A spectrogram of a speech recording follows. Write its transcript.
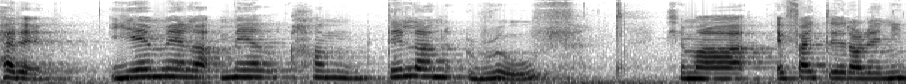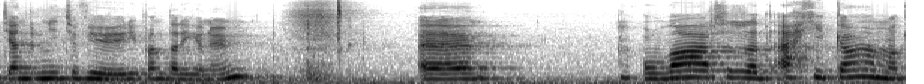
Herri, ég er með, með hann Dylan Roof sem að er fættur árið 1994 í Bandaríkunum um, og var sem sagt, ekki gamall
